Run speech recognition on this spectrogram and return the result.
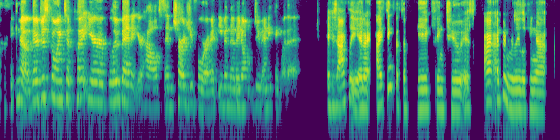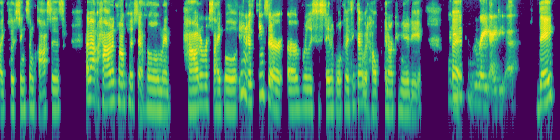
no, they're just going to put your blue bin at your house and charge you for it, even though they don't do anything with it. Exactly. And I, I think that's a big thing too, is I, I've been really looking at like posting some classes about how to compost at home and how to recycle, you know, things that are, are really sustainable because I think that would help in our community. I think that's a great idea. They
